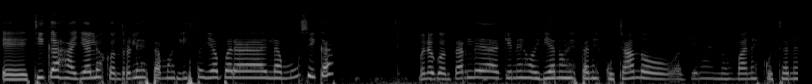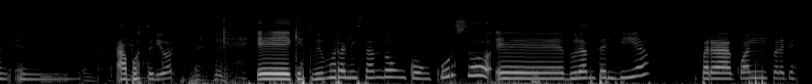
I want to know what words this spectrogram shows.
Eh, chicas, allá en los controles estamos listos ya para la música. Bueno, contarle a quienes hoy día nos están escuchando o a quienes nos van a escuchar en, en- a posterior, eh, que estuvimos realizando un concurso eh, durante el día para cuál para que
